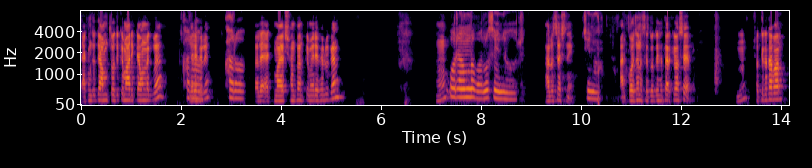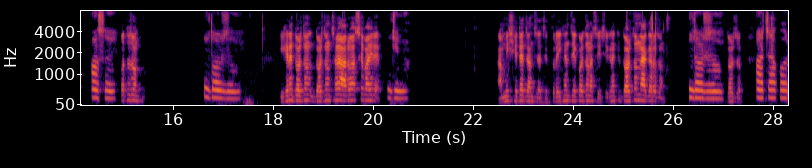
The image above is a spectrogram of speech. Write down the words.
এখন যদি আমি তোদেরকে মারি কেমন লাগবে? মেরে ফেলে? খারাপ। তাহলে এক মায়ের সন্তানকে মেরে ফেলবে কেন? হুম? ওরা আমরা ভালো চাই ওর। ভালো চাস নি আর কজন আছে? তোদের সাথে আর কেউ আছে? হুম? সত্যি কথা বল। আছে। কতজন? দশজন। এখানে দশজন দশজন ছাড়া আরও আছে বাইরে? জি না। আমি সেটা জানতে চাচ্ছি। তোরা এখানে যে কজন আছিস? সেখানে কি দশজন না এগারো জন দশজন। দশজন। আর চাকর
